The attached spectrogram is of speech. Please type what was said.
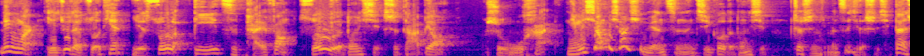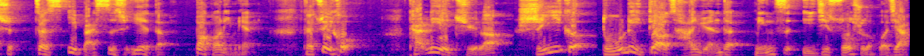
另外，也就在昨天也说了，第一次排放所有的东西是达标。是无害，你们相不相信原子能机构的东西，这是你们自己的事情。但是这一百四十页的报告里面，在最后，他列举了十一个独立调查员的名字以及所属的国家，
